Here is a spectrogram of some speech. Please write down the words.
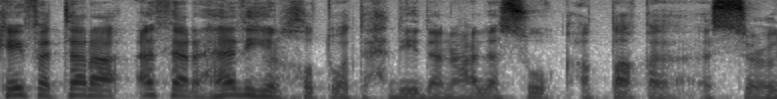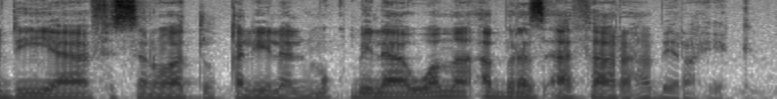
كيف ترى أثر هذه الخطوة تحديدا على سوق الطاقة السعودية في السنوات القليلة المقبلة؟ وما أبرز آثارها برأيك؟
